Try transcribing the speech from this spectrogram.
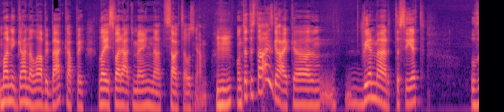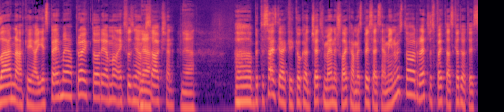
man ir gana labi backupi, lai es varētu mēģināt sākt savu uzņēmumu. Mm -hmm. Un tad tas tā aizgāja, ka vienmēr tas iet lēnākajā iespējamajā projektorijā, man liekas, uzņēmuma sākšana. Jā. Uh, bet tas aizgāja, ka kaut kādu četru mēnešu laikā mēs piesaistījām investoru. Retrospektā skatoties,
